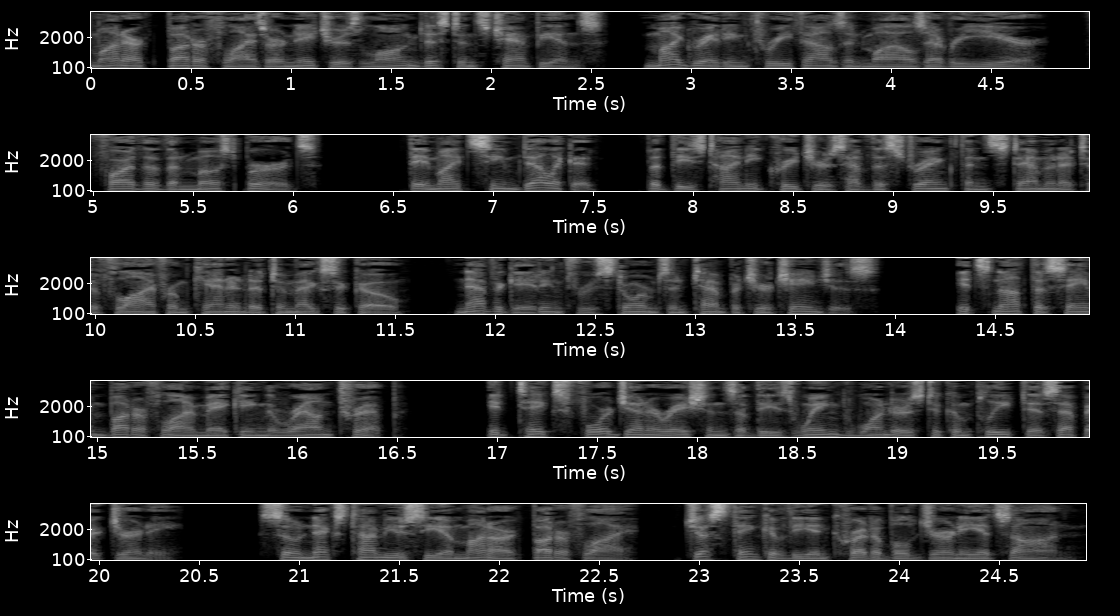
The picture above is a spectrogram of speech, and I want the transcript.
Monarch butterflies are nature's long-distance champions, migrating 3,000 miles every year, farther than most birds. They might seem delicate, but these tiny creatures have the strength and stamina to fly from Canada to Mexico, navigating through storms and temperature changes. It's not the same butterfly making the round trip. It takes four generations of these winged wonders to complete this epic journey. So next time you see a monarch butterfly, just think of the incredible journey it's on.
